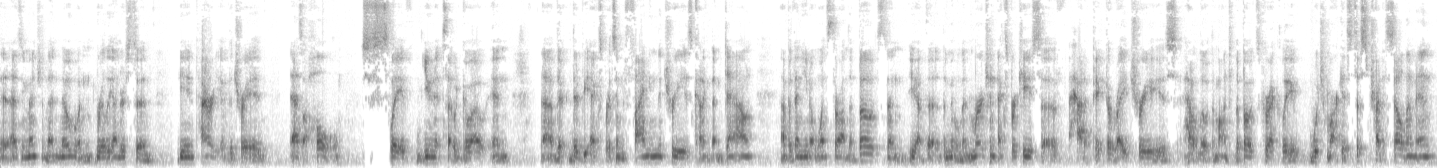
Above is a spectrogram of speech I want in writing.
as you mentioned, that no one really understood the entirety of the trade as a whole. Slave units that would go out and uh, there, would be experts in finding the trees, cutting them down. Uh, but then, you know, once they're on the boats, then you have the, the middleman merchant expertise of how to pick the right trees, how to load them onto the boats correctly, which markets to try to sell them in.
